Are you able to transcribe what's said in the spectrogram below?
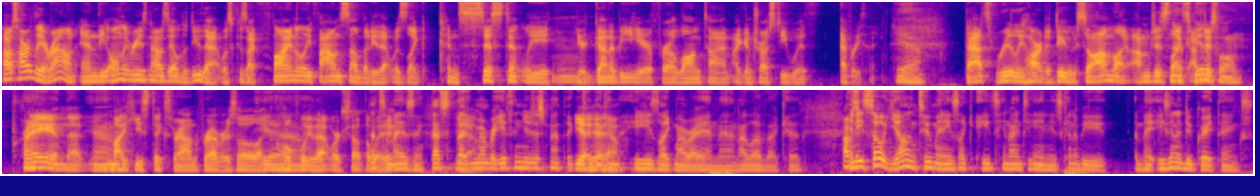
I was hardly around, and the only reason I was able to do that was because I finally found somebody that was like consistently, Mm. you're gonna be here for a long time. I can trust you with everything. Yeah. That's really hard to do. So I'm like, I'm just like, That's I'm just praying that Yeah. Mikey sticks around forever. So like, Yeah. hopefully that works out the That's way. That's amazing. That's that. Yeah. Remember Ethan you just met? The Yeah, yeah, came- He's like my right hand man. I love that kid. Was- and he's so young too, man. He's like 18, 19. He's gonna be. He's gonna do great things.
